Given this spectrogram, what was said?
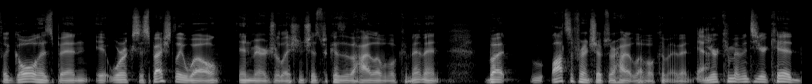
the goal has been it works especially well in marriage relationships because of the high level of commitment. But lots of friendships are high level commitment. Yeah. Your commitment to your kid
